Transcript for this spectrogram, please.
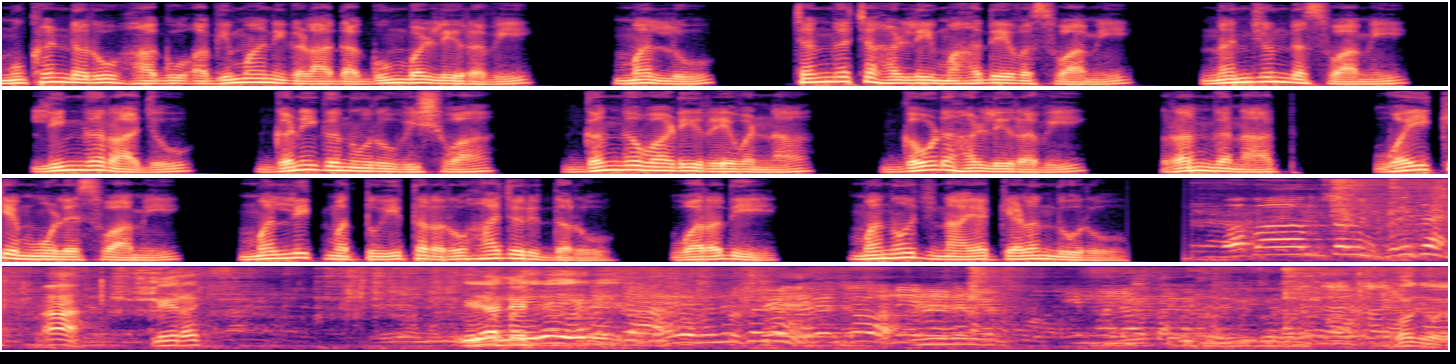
ಮುಖಂಡರು ಹಾಗೂ ಅಭಿಮಾನಿಗಳಾದ ಗುಂಬಳ್ಳಿ ರವಿ, ಮಲ್ಲು, ಚಂಗಚಹಳ್ಳಿ ಮಹದೇವಸ್ವಾಮಿ, ನಂಜುಂಡಸ್ವಾಮಿ, ಲಿಂಗರಾಜು, ಗಣಿಗನೂರು ವಿಶ್ವ, ಗಂಗವಾಡಿ ರೇವಣ್ಣ, ಗೌಡಹಳ್ಳಿ ರವಿ, ರಂಗನಾಥ್, ವೈಕೆ ಮೂಳೆಸ್ವಾಮಿ ಮಲ್ಲಿಕ್ ಮತ್ತು ಇತರರು ಹಾಜರಿದ್ದರು. ವರದಿ ಮನೋಜ್ ನಾಯಕ್ ಹೋಗಿ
